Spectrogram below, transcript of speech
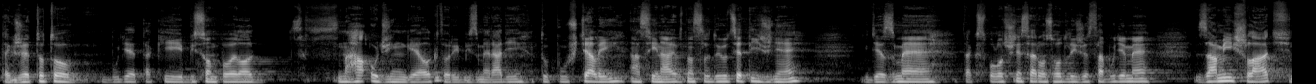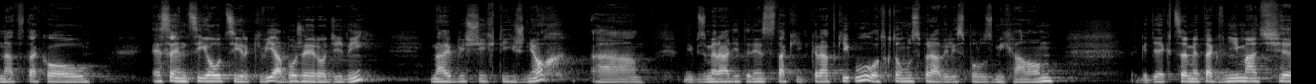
Takže toto bude taký, by som povedal, snaha o jingle, ktorý by sme radi tu púšťali asi na nasledujúce týždne, kde sme tak spoločne sa rozhodli, že sa budeme zamýšľať nad takou esenciou církvy a Božej rodiny v najbližších týždňoch. A my by sme radi dnes taký krátky úvod k tomu spravili spolu s Michalom, kde chceme tak vnímať e,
